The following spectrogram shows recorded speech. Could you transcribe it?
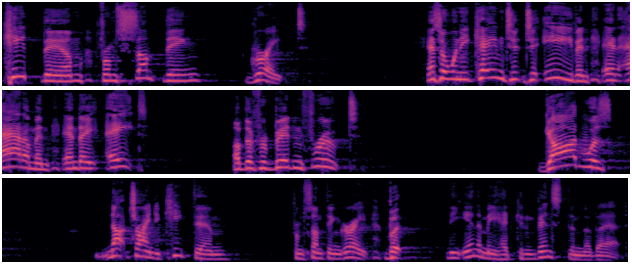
keep them from something great. And so when he came to, to Eve and, and Adam and, and they ate of the forbidden fruit, God was not trying to keep them from something great, but the enemy had convinced them of that.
